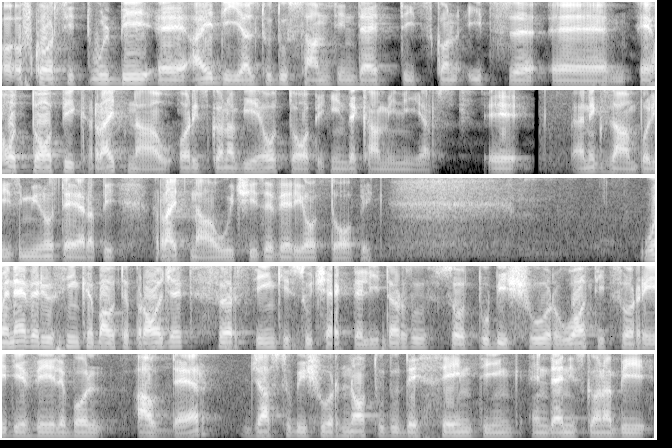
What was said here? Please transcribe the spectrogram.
of course it will be uh, ideal to do something that it's going it's uh, uh, a hot topic right now or it's going to be a hot topic in the coming years. An example is immunotherapy right now which is a very hot topic. Whenever you think about a project first thing is to check the literature. So to be sure what is already available out there just to be sure not to do the same thing and then it's going to be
